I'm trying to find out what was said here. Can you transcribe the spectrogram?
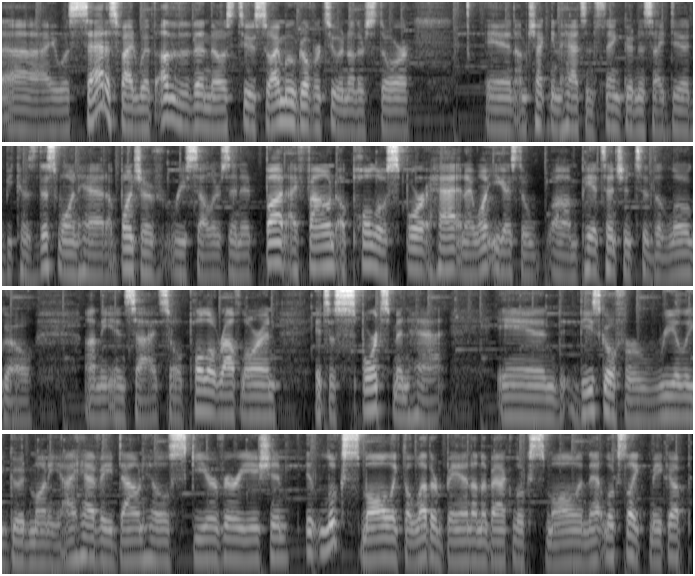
uh, I was satisfied with other than those two. So I moved over to another store and I'm checking the hats and thank goodness I did because this one had a bunch of resellers in it. But I found a Polo Sport hat and I want you guys to um, pay attention to the logo on the inside. So Polo Ralph Lauren, it's a sportsman hat and these go for really good money. I have a downhill skier variation. It looks small, like the leather band on the back looks small and that looks like makeup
